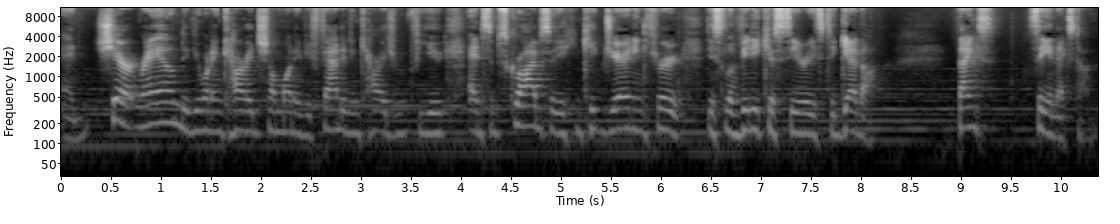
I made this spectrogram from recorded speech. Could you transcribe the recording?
and share it around if you want to encourage someone, if you found it encouragement for you, and subscribe so you can keep journeying through this Leviticus series together. Thanks. See you next time.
